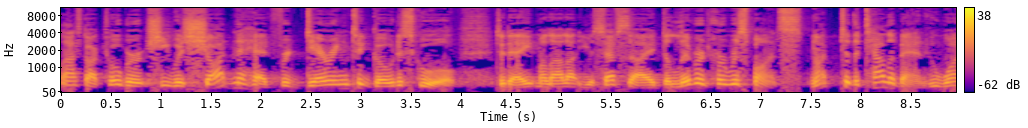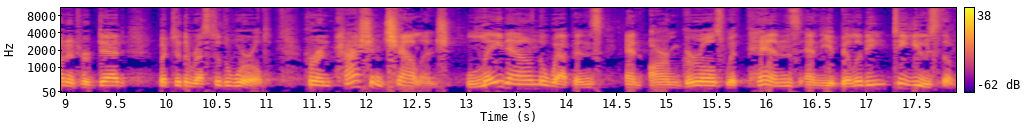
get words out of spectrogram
Last October, she was shot in the head for daring to go to school. Today, Malala Yousafzai delivered her response, not to the Taliban who wanted her dead, but to the rest of the world. Her impassioned challenge, lay down the weapons and arm girls with pens and the ability to use them.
